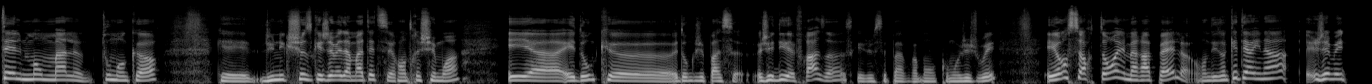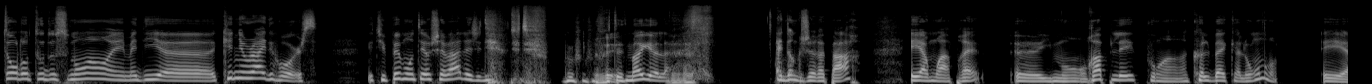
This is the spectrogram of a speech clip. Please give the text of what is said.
tellement mal tout mon corps que l'unique chose que j'avais dans ma tête c'est rentrer chez moi. Et, euh, et donc, euh, donc je passe, j'ai dit les phrases hein, parce que je sais pas vraiment comment j'ai joué. Et en sortant, il me rappelle en disant Katerina, je me tourne tout doucement et il m'a dit euh, Can you ride horse? Et tu peux monter au cheval? Et j'ai dit Tu te foutez de ma gueule. Et donc je repars. Et un mois après, ils m'ont rappelé pour un callback à Londres. Et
